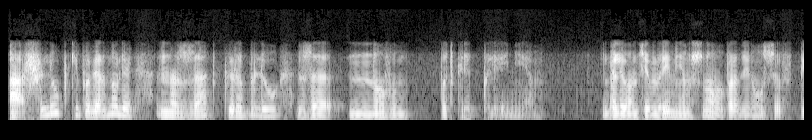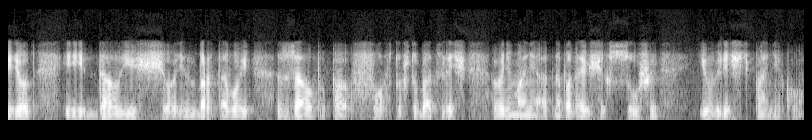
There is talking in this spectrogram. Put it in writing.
а шлюпки повернули назад к кораблю за новым подкреплением. Галеон тем временем снова продвинулся вперед и дал еще один бортовой залп по форту, чтобы отвлечь внимание от нападающих с суши и увеличить панику.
